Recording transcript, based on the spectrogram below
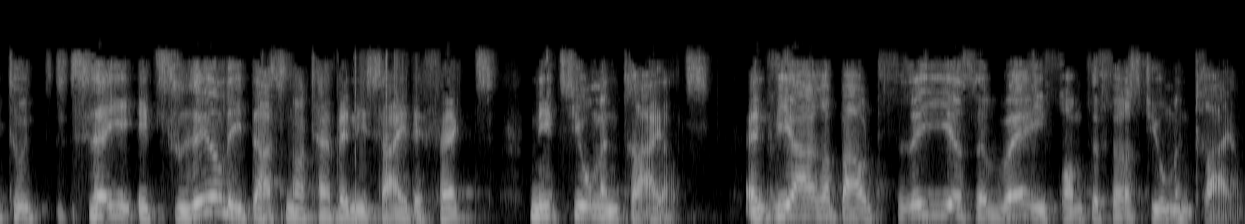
to say it really does not have any side effects needs human trials. And we are about three years away from the first human trial.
